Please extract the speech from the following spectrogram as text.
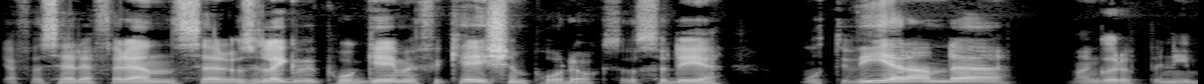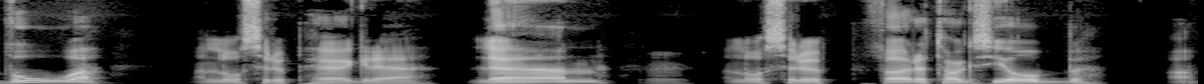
skaffa sig referenser och så lägger vi på gamification på det också så det är motiverande, man går upp en nivå, man låser upp högre lön, Mm. man låser upp företagsjobb. Ja,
